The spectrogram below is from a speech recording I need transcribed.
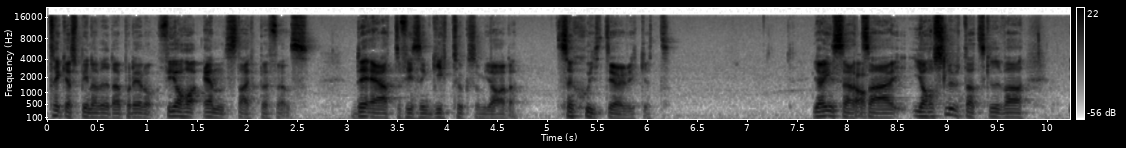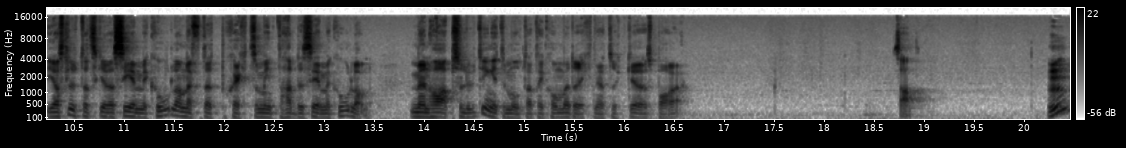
tänka spinna vidare på det då. För jag har en stark preferens. Det är att det finns en git-hook som gör det. Sen skiter jag i vilket. Jag inser Ja. att så här, jag har slutat skriva Jag har slutat skriva semikolon efter ett projekt som inte hade semikolon. Men har absolut inget emot att det kommer direkt när jag trycker spara. Sant. Mm.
